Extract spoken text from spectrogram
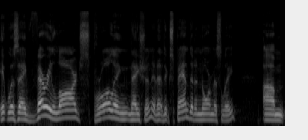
It was a very large, sprawling nation. It had expanded enormously, um,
